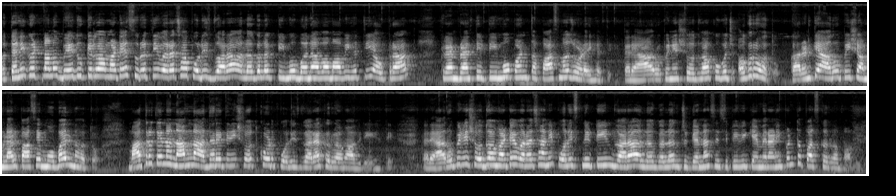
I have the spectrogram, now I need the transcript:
હત્યાની ઘટનાનો ભેદ ઉકેલવા માટે સુરતની વરછા પોલીસ દ્વારા અલગ અલગ ટીમો બનાવવામાં આવી હતી. આ ઉપરાંત ક્રાઇમ બ્રાન્ચની ટીમો પણ તપાસમાં જોડાઈ હતી. ત્યારે આ આરોપીને શોધવા ખૂબ જ અઘરો હતો, કારણ કે આરોપી શ્યામલાલ પાસે મોબાઈલ ન હતો માત્ર તેના નામના આધારે તેની શોધખોળ પોલીસ દ્વારા કરવામાં આવી રહી હતી. ત્યારે આરોપીને શોધવા માટે વરછાની પોલીસની ટીમ દ્વારા અલગ અલગ જગ્યાના સીસીટીવી કેમેરાની પણ તપાસ કરવામાં આવી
